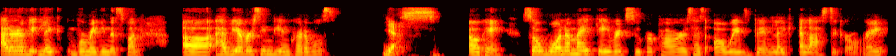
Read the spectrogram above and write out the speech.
I don't know if you, like we're making this fun. Uh, have you ever seen The Incredibles? Yes. Okay, so one of my favorite superpowers has always been like Elastigirl, right?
